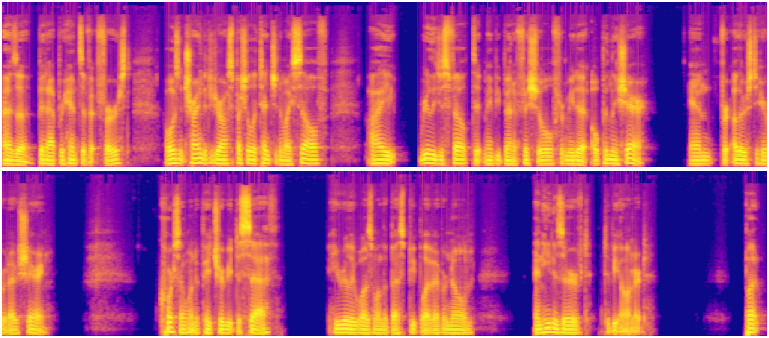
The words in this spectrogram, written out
I was a bit apprehensive at first. I wasn't trying to draw special attention to myself. I really just felt it may be beneficial for me to openly share and for others to hear what I was sharing. Of course, I wanted to pay tribute to Seth. He really was one of the best people I've ever known, and he deserved to be honored. But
